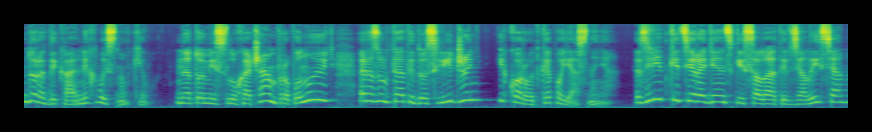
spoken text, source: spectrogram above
до радикальних висновків. Натомість слухачам пропонують результати досліджень і коротке пояснення. Звідки ці радянські салати взялися,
